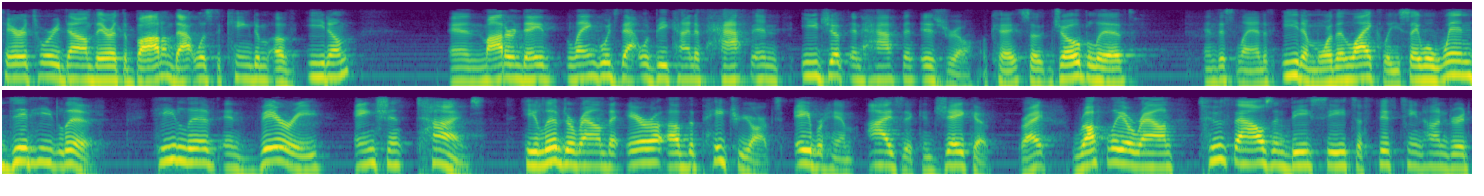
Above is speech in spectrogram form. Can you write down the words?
territory down there at the bottom. That was the kingdom of Edom. And modern day language, that would be kind of half in Egypt and half in Israel. Okay, so Job lived in this land of Edom, more than likely. You say, well, when did he live? He lived in very ancient times. He lived around the era of the patriarchs Abraham, Isaac, and Jacob, right? Roughly around 2000 BC to 1500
